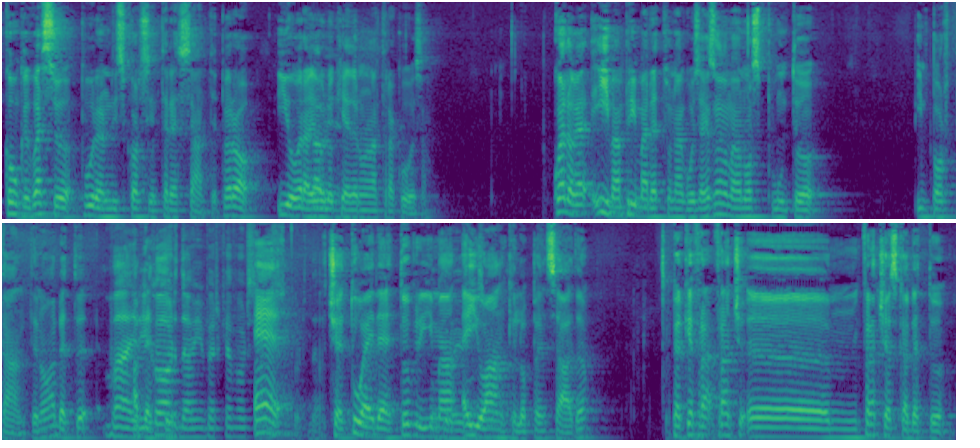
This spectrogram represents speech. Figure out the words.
comunque questo pure è un discorso interessante, però io ora vi voglio chiedere un'altra cosa. Quello che Ivan prima ha detto una cosa che secondo me è uno spunto importante, no? Ha detto, Vai, ha detto, ricordami perché forse mi eh, ho scordato. cioè tu hai detto prima, Oppure e io so. anche l'ho pensata, perché Fra- France- ehm, Francesca ha detto,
